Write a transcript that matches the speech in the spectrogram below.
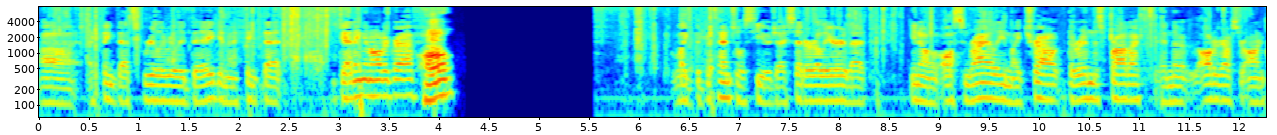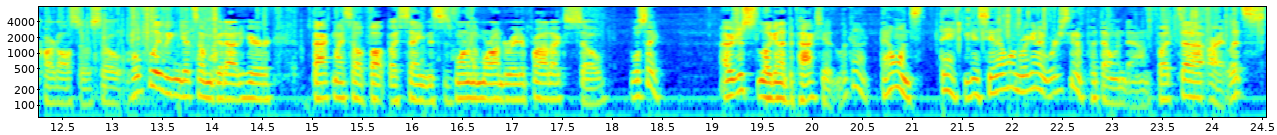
Uh, I think that's really really big, and I think that getting an autograph. Huh? Like the potential is huge. I said earlier that, you know, Austin Riley, Mike Trout, they're in this product and the autographs are on card also. So hopefully we can get something good out of here. Back myself up by saying this is one of the more underrated products. So we'll see. I was just looking at the packs here. Look at that one's thick. You guys see that one? We're gonna we're just gonna put that one down. But uh, all right, let's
